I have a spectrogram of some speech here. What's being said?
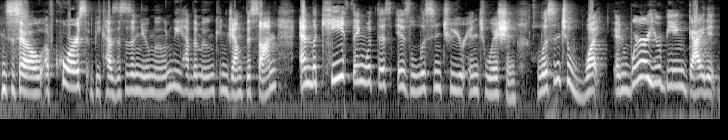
So, of course, because this is a new moon, we have the moon conjunct the sun. And the key thing with this is listen to your intuition. Listen to what and where you're being guided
